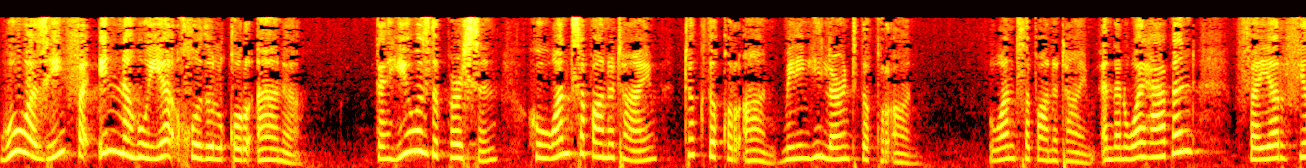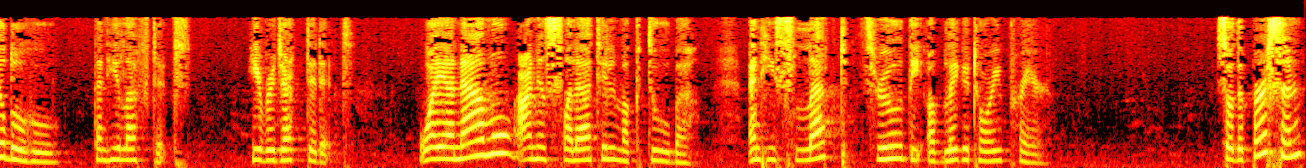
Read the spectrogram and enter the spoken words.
Who was he? فَإِنَّهُ يَأْخُذُ الْقُرْآنَ Then he was the person who once upon a time took the Qur'an, meaning he learned the Qur'an. Once upon a time. And then what happened? فَيَرْفِضُهُ Then he left it. He rejected it. وَيَنَامُ عَنِ الصَّلَاةِ الْمَكْتُوبَةِ And he slept through the obligatory prayer. So the person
